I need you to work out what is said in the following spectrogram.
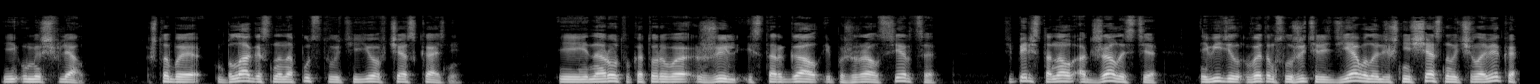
и умерщвлял, чтобы благостно напутствовать ее в час казни и народ, у которого жиль исторгал и пожирал сердце, теперь стонал от жалости и видел в этом служителе дьявола лишь несчастного человека,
